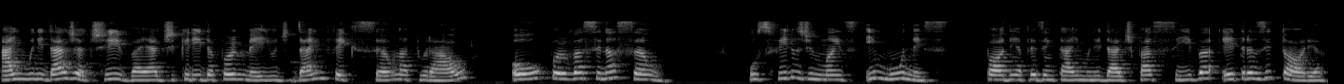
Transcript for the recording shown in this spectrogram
A imunidade ativa é adquirida por meio da infecção natural ou por vacinação. Os filhos de mães imunes podem apresentar imunidade passiva e transitória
